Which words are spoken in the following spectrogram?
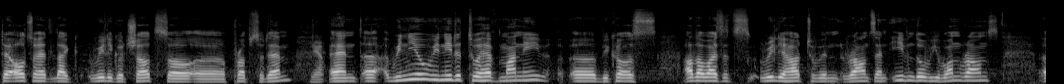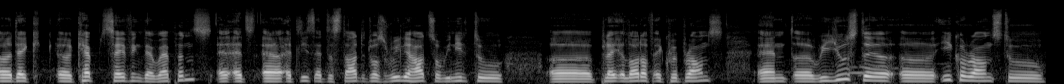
they also had like really good shots. So uh, props to them. Yep. And uh, we knew we needed to have money uh, because otherwise it's really hard to win rounds. And even though we won rounds, uh, they c- uh, kept saving their weapons. At uh, at least at the start, it was really hard. So we needed to uh, play a lot of equip rounds, and uh, we used the uh, eco rounds to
